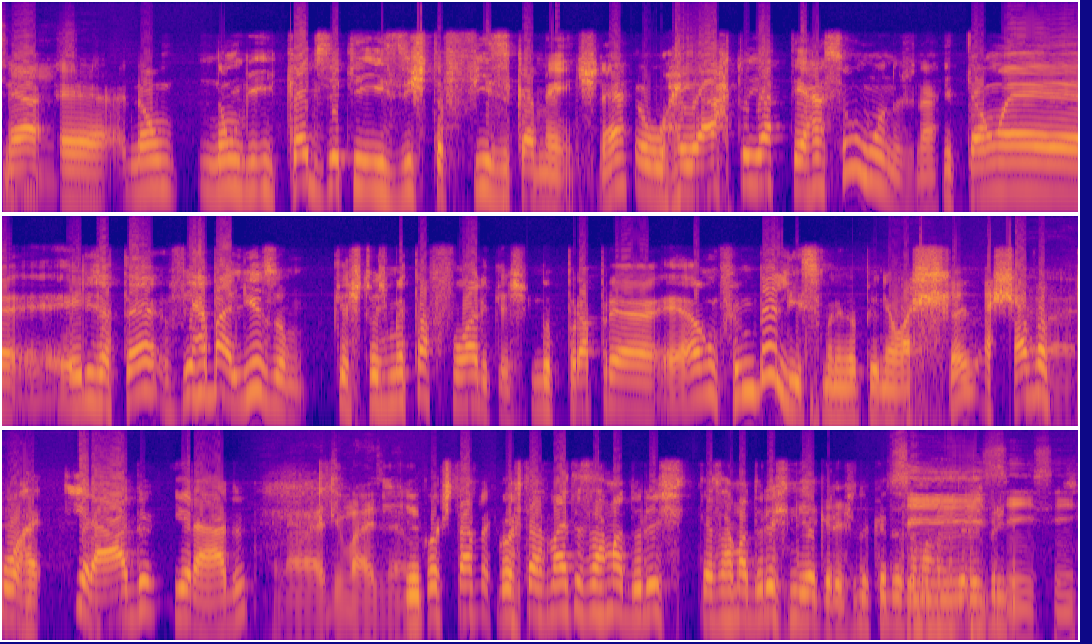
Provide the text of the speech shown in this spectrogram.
né? É, não não quer dizer que exista fisicamente, né? O rei Arthur e a Terra são unos, né? Então é, eles até verbalizam questões metafóricas no próprio. É um filme belíssimo, na minha opinião. Achava, achava é. porra, irado, irado. Não, é demais, né? E gostava, gostava mais das armaduras, das armaduras negras do que das sim, armaduras Sim, sim.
